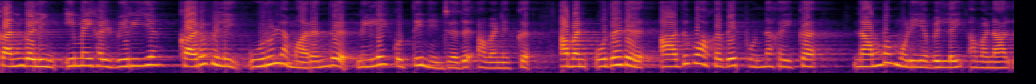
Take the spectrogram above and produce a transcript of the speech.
கண்களின் இமைகள் விரிய கருவிழி உருள மறந்து நிலை குத்தி நின்றது அவனுக்கு. அவன் உதடு அதுவாகவே புன்னகைக்க நம்ப முடியவில்லை அவனால்.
